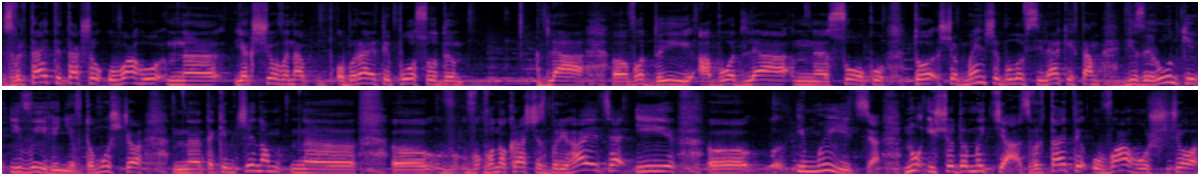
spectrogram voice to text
Звертайте також увагу, е, якщо ви обираєте посуд. Для е, води або для соку, то щоб менше було всіляких там візерунків і вигинів, тому що таким чином е, е, воно краще зберігається і, і миється. Ну і щодо миття, звертайте увагу, що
